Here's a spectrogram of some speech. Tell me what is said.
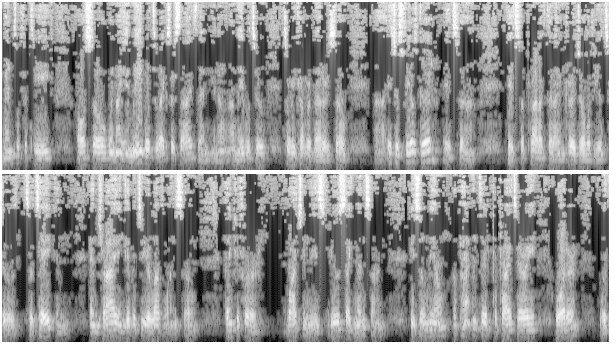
mental fatigue also when I am able to exercise, then you know I'm able to to recover better. So uh, it just feels good. It's uh, it's a product that I encourage all of you to to take and and try and give it to your loved ones. So thank you for watching these few segments on Izumio, a patented proprietary water with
